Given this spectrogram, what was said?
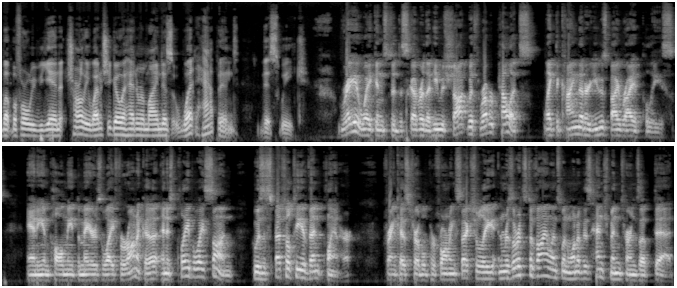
but before we begin, Charlie, why don't you go ahead and remind us what happened this week? Ray awakens to discover that he was shot with rubber pellets, like the kind that are used by riot police. Annie and Paul meet the mayor's wife, Veronica, and his playboy son, who is a specialty event planner. Frank has trouble performing sexually and resorts to violence when one of his henchmen turns up dead.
